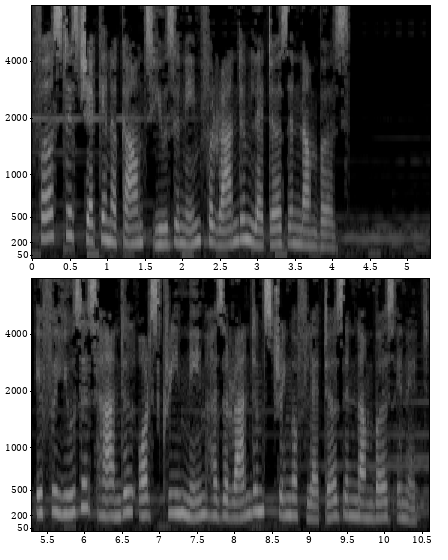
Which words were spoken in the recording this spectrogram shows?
First is check an account's username for random letters and numbers. If a user's handle or screen name has a random string of letters and numbers in it,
